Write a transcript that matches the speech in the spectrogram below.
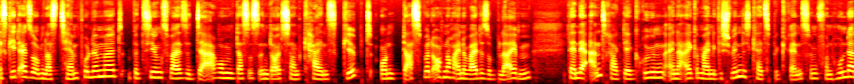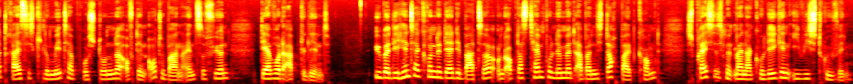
Es geht also um das Tempolimit, beziehungsweise darum, dass es in Deutschland keins gibt. Und das wird auch noch eine Weile so bleiben, denn der Antrag der Grünen, eine allgemeine Geschwindigkeitsbegrenzung von 130 Kilometer pro Stunde auf den Autobahnen einzuführen, der wurde abgelehnt. Über die Hintergründe der Debatte und ob das Tempolimit aber nicht doch bald kommt, spreche ich mit meiner Kollegin Ivi Strüving.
